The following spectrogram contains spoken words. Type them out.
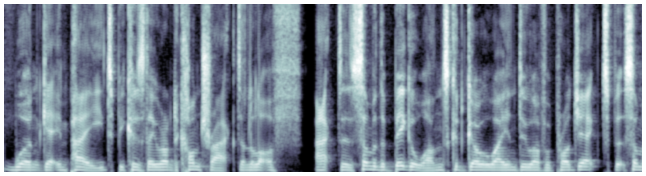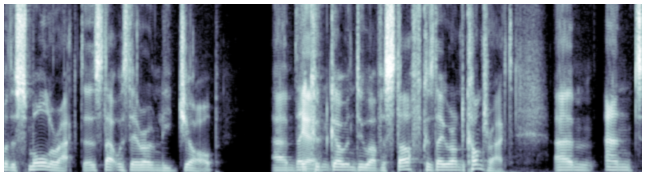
weren't getting paid because they were under contract and a lot of actors some of the bigger ones could go away and do other projects but some of the smaller actors that was their only job um, they Yeah. couldn't go and do other stuff because they were under contract um, and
